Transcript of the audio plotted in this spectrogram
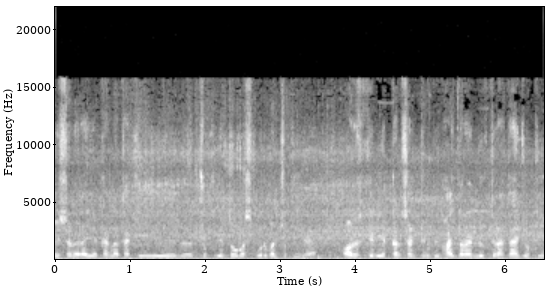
इससे मेरा ये कहना था कि चूँकि ये दो वर्ष पूर्व बन चुकी है और इसके लिए कंसल्टेंट विभाग द्वारा नियुक्त रहता है, जो कि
